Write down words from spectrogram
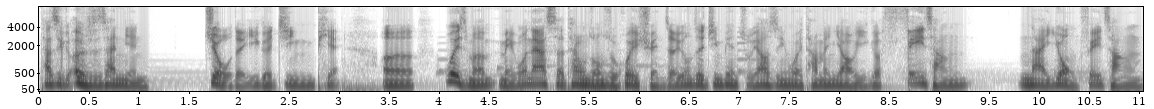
它是一个二十三年旧的一个晶片。呃，为什么美国 NASA 太空总署会选择用这晶片？主要是因为他们要一个非常耐用、非常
